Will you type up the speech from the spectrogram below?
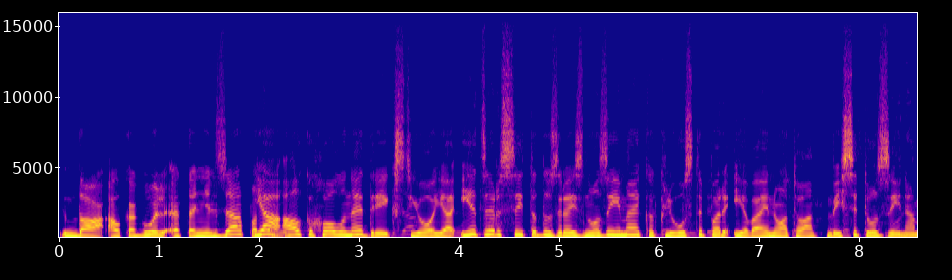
Да, алкоголь это нельзя, потому Jā, alkoholu nedrīkst, jo, ja iedzersi, tad uzreiz nozīmē, ka kļūsti par ievainoto. Visi to zina.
